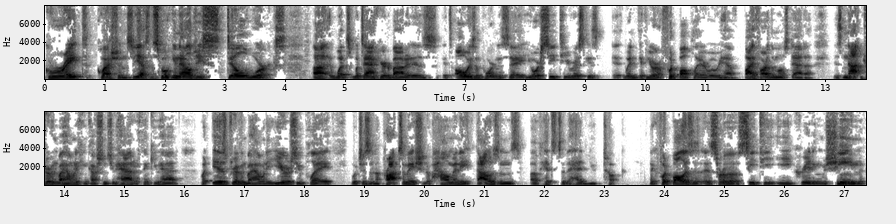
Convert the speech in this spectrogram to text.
Great question. So yes, the smoking analogy still works. Uh, what's what's accurate about it is it's always important to say your CT risk is when if you're a football player where we have by far the most data is not driven by how many concussions you had or think you had, but is driven by how many years you play which is an approximation of how many thousands of hits to the head you took. Like football is, is sort of a CTE creating machine.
